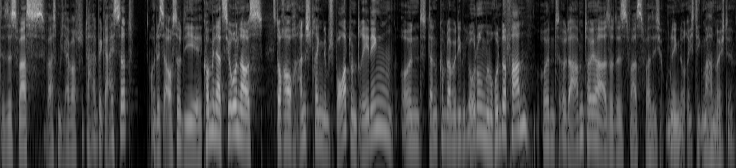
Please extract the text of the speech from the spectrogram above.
Das ist was, was mich einfach total begeistert. Und ist auch so die Kombination aus doch auch anstrengendem Sport und Training. Und dann kommt aber die Belohnung mit dem Runterfahren und oder Abenteuer. Also das ist was, was ich unbedingt noch richtig machen möchte.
